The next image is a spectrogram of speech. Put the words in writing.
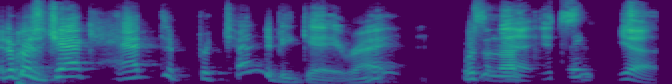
and of course Jack had to pretend to be gay, right? Wasn't yeah, that? it's thing? yeah.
